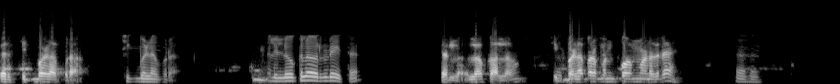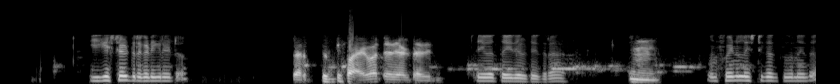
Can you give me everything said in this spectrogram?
ಸರ್ ಚಿಕ್ಕಬಳ್ಳಾಪುರ. ಚಿಕ್ಕಬಳ್ಳಾಪುರ. ಹ್ಮ್. ಅಲ್ಲಿ ಲೋಕಲ್ ಹೊರಗಡೆ ಐತಾ? ಸರ್ ಲೋಕಲ್ ಚಿಕ್ಕಬಳ್ಳಾಪುರ ಬಂದು ಫೋನ್ ಮಾಡಿದ್ರೆ. ಹಾಂ ಹಾಂ. ಈಗ ಎಷ್ಟು ಹೇಳ್ತೀರಾ ಗಾಡಿಗೆ ರೇಟು ಸರ್ ಫಿಫ್ಟಿ ಫೈವ್ ಐವತ್ತೈದು ಹೇಳ್ತಾ ಇದ್ದೀನಿ. ಐವತ್ತೈದು ಹೇಳ್ತಿದ್ರಾ ಹ್ಮ್. ಒಂದು ಫೈನಲ್ ಎಷ್ಟಿಗೆ ಆಗ್ತದೆ ಇದು?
